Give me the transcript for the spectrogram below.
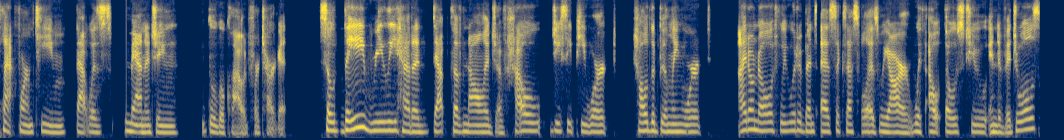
platform team that was managing Google Cloud for Target. So, they really had a depth of knowledge of how GCP worked, how the billing worked, I don't know if we would have been as successful as we are without those two individuals.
